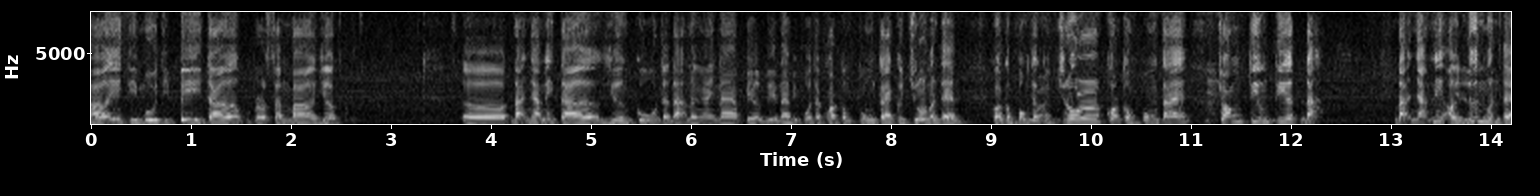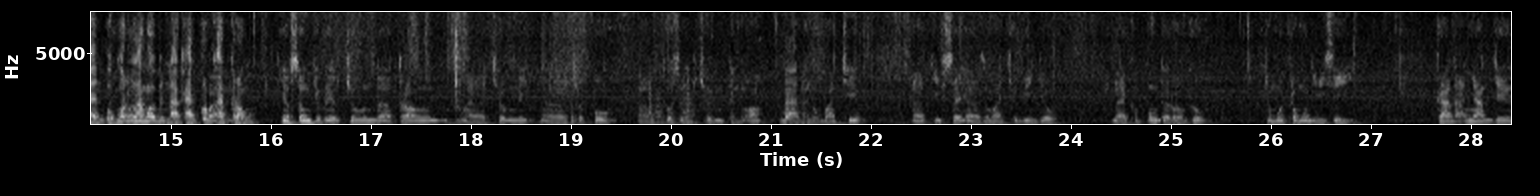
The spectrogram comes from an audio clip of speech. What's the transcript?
ហើយទី1ទី2តើប្រសិនបើយកអឺដាក់ញត្តិនេះតើយើងគូទៅដាក់នៅថ្ងៃណាពេលវេលាណាពីព្រោះតែគាត់កំពុងតែកញ្ជ្រុលមែនទែន គាត់កំពុងតែកញ្ជ្រុលគាត់កំពុងតែចង់ទៀមទាដាក់ដាក់ញត្តិនេះឲ្យលឿនមែនទែនព្រោះគាត់ឡើងមកពីដំណាក់ខេត្តគ្រប់ខេត្តក្រុងខ្ញុំសូមជម្រាបជូនអឺត្រង់អឺជ្រុងនេះអឺចំពោះអឺទស្សនិកជនទាំងអស់បាទអនុបាលជាអឺជាពិសេសអឺសមាជិកវិនិយោគដែលកំពុងតែរងគ្រោះជាមួយក្រុមហ៊ុន EVC ការដាក់ញត្តិយើង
